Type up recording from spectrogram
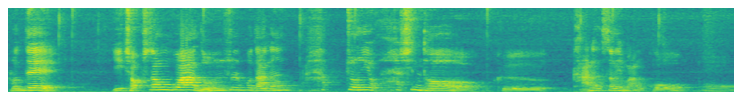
그런데 이 적성과 논술보다는 학종이 훨씬 더 그 가능성이 많고 어,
